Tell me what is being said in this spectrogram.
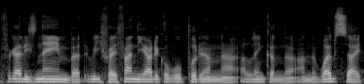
forgot his name, but if I find the article, we'll put it on uh, a link on the on the website.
